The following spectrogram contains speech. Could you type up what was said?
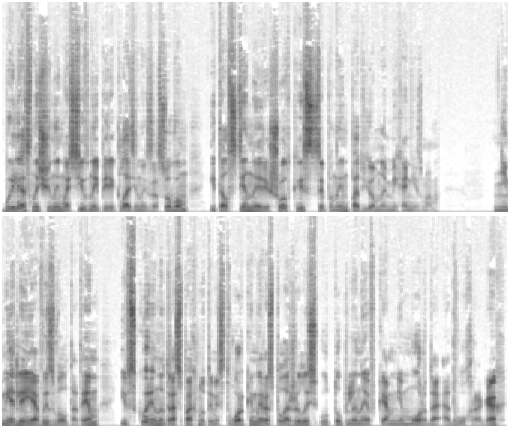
были оснащены массивной перекладиной засовом и толстенной решеткой с цепным подъемным механизмом. Немедля я вызвал тотем, и вскоре над распахнутыми створками расположилась утопленная в камне морда о двух рогах,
